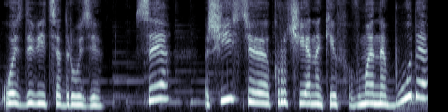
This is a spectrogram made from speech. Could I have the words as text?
Ось дивіться, друзі. Все, шість е, кручеників в мене буде.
